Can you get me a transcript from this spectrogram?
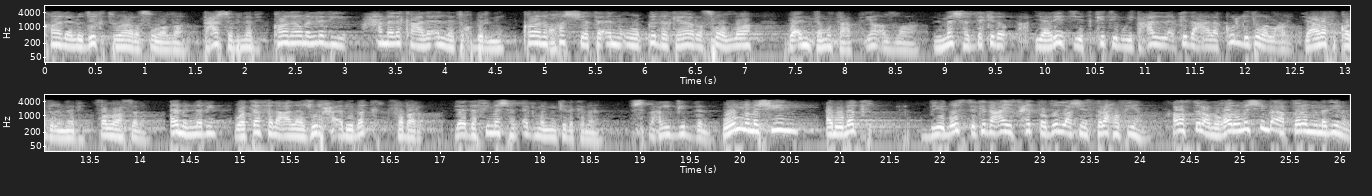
قال لدغت يا رسول الله. تعجب النبي. قال وما الذي حملك على ألا تخبرني؟ قال خشية أن أوقظك يا رسول الله وأنت متعب. يا الله. المشهد ده كده يا ريت يتكتب ويتعلق كده على كل دول الأرض يعرفوا قدر النبي صلى الله عليه وسلم. قام النبي وتفل على جرح أبي بكر فبرأ. لا ده في مشهد أجمل من كده كمان مشهد عجيب جدا. وهم ماشيين أبو بكر بيبص كده عايز حتة ظل عشان يستراحوا فيها. خلاص طلعوا من الغار وماشيين بقى من المدينة.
